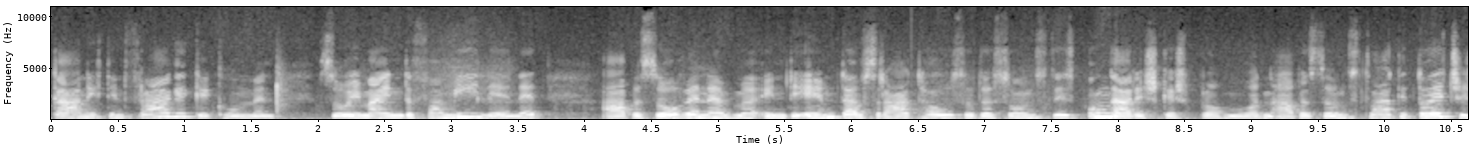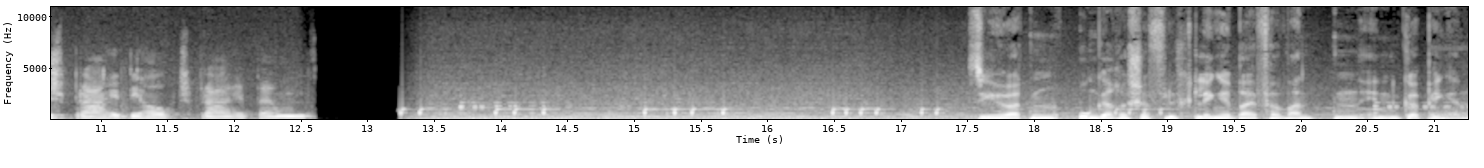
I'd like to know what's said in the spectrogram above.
gar nicht in Frage gekommen. So ich meine in der Familie, nicht? Aber so, wenn man in die Ämter, aufs Rathaus oder sonst ist Ungarisch gesprochen worden. Aber sonst war die deutsche Sprache die Hauptsprache bei uns. Sie hörten ungarische Flüchtlinge bei Verwandten in Göppingen.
